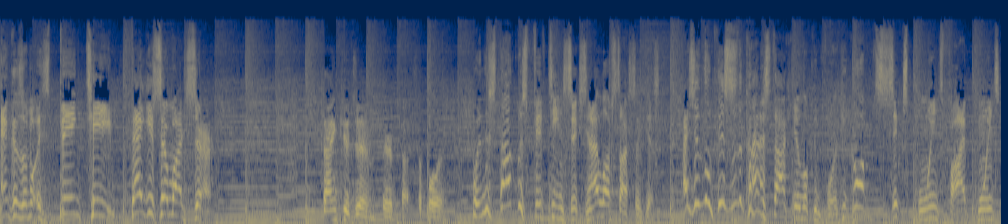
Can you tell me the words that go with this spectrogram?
and because of his big team. Thank you so much, sir. Thank you, Jim, for your support. When the stock was 15, 16, I love stocks like this. I said, look, this is the kind of stock you're looking for. It could go up six points, five points,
